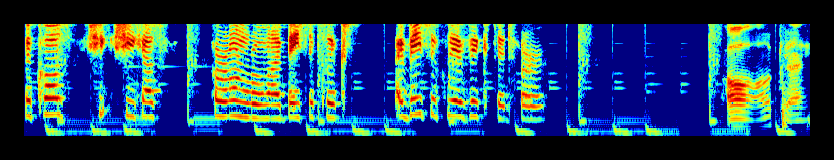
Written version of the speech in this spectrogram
because she she has her own room. I basically I basically evicted her. Oh, okay.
